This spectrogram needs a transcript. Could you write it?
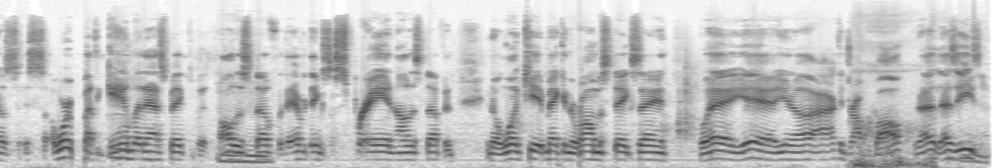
know, it's, it's, I worry about the gambling mm-hmm. aspect, but all this mm-hmm. stuff with everything's a spread and all this stuff, and you know, one kid making the wrong mistake, saying, "Well, hey, yeah, you know, I, I can drop a ball. That, that's easy."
